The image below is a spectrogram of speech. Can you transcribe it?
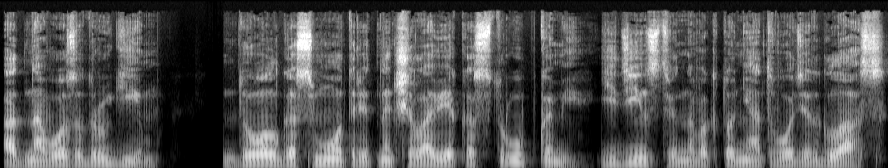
одного за другим. Долго смотрит на человека с трубками, единственного, кто не отводит глаз.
